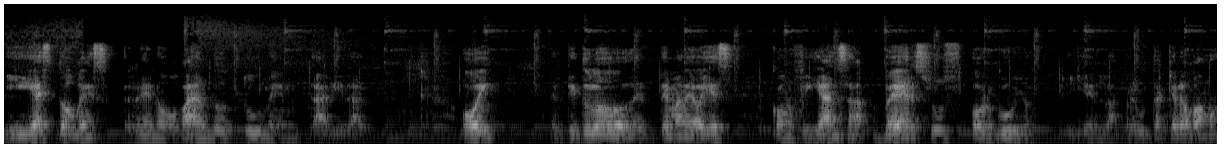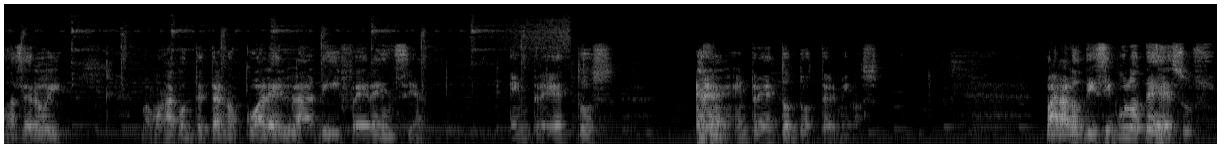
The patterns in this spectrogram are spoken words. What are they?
y esto es Renovando tu Mentalidad. Hoy, el título del tema de hoy es Confianza versus Orgullo. Y en las preguntas que nos vamos a hacer hoy, vamos a contestarnos cuál es la diferencia entre estos, entre estos dos términos. Para los discípulos de Jesús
